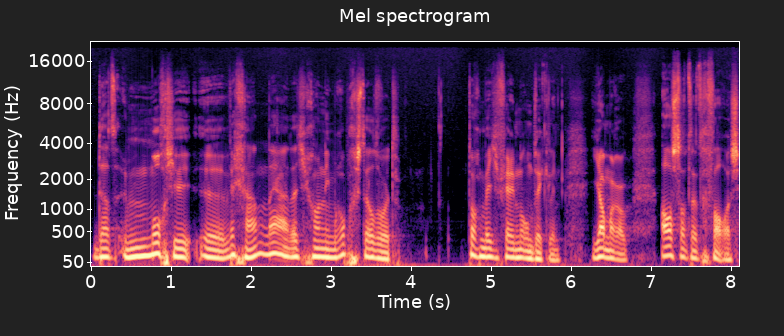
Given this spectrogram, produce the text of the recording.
Dat mocht je uh, weggaan, nou ja, dat je gewoon niet meer opgesteld wordt. Toch een beetje vreemde ontwikkeling. Jammer ook, als dat het geval is.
